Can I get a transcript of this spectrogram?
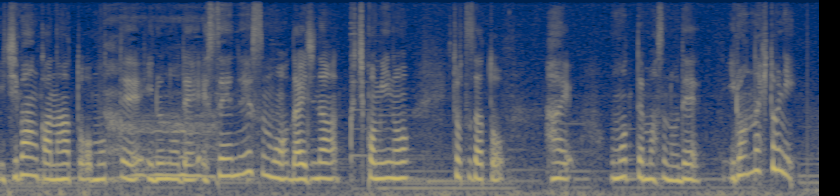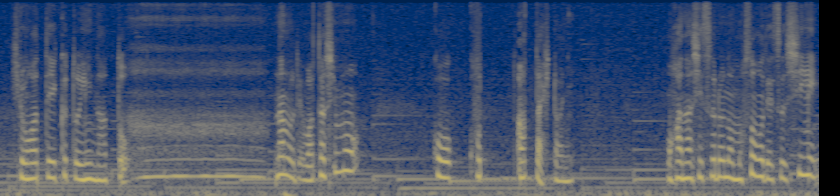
一番かなと思っているので SNS も大事な口コミの一つだと、はい、思ってますのでいろんな人に広がっていくといいなと。なので私もこうこ会った人にお話しするのもそうですし、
